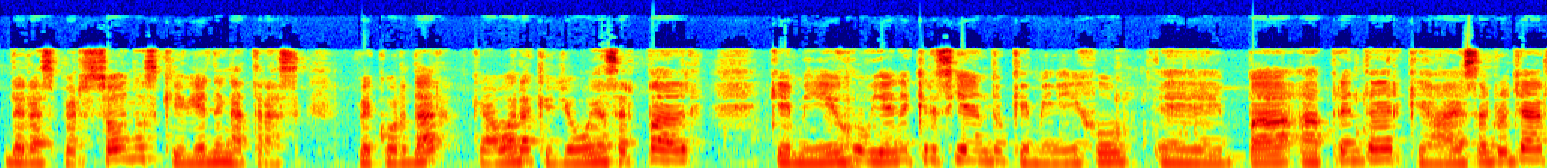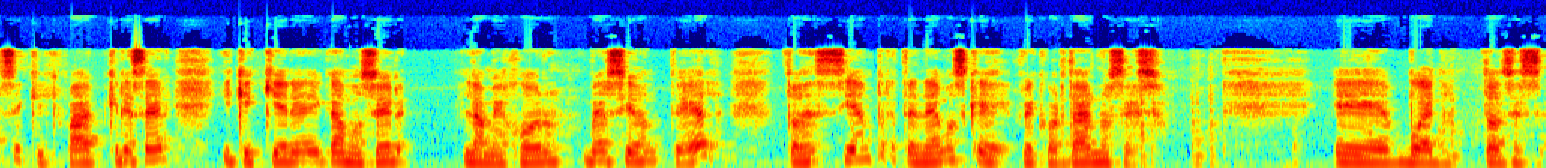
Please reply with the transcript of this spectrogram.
de las personas que vienen atrás. Recordar que ahora que yo voy a ser padre, que mi hijo viene creciendo, que mi hijo eh, va a aprender, que va a desarrollarse, que va a crecer y que quiere, digamos, ser la mejor versión de él. Entonces siempre tenemos que recordarnos eso. Eh, bueno, entonces,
